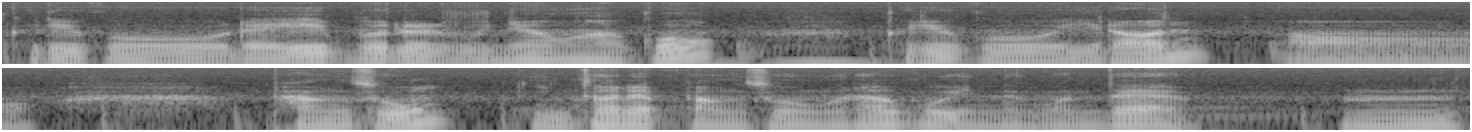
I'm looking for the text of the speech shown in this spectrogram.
그리고 레이블을 운영하고, 그리고 이런, 어, 방송, 인터넷 방송을 하고 있는 건데, 음,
